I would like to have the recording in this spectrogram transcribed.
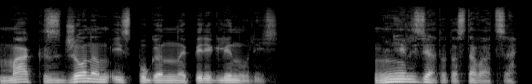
Мак с Джоном испуганно переглянулись. «Нельзя тут оставаться.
